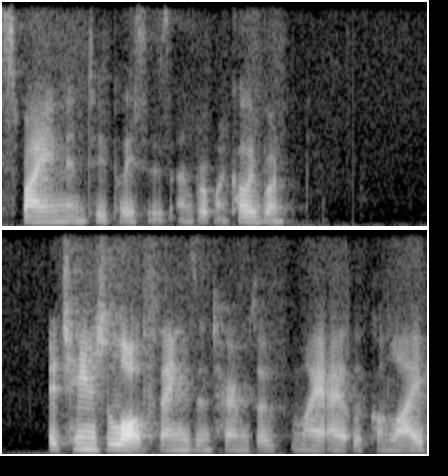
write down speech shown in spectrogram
spine in two places and broke my collarbone. It changed a lot of things in terms of my outlook on life,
